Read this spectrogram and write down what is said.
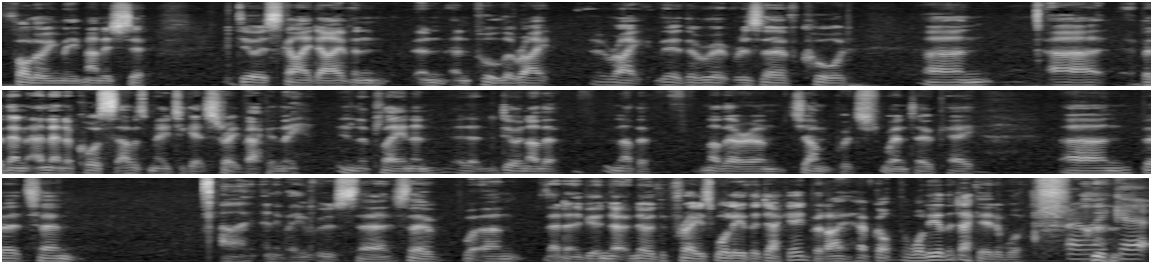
following me managed to do a skydive and, and, and pull the right right the, the reserve cord. Um, uh, but then and then of course I was made to get straight back in the in the plane and, do another another another um, jump, which went okay. Um, but um, uh, anyway, it was uh, so. Um, I don't know if you know, know, the phrase "Wally of the Decade," but I have got the Wally of the Decade award. I like it.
